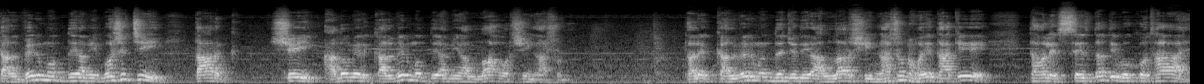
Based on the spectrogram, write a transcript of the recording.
কালবের মধ্যে আমি বসেছি, তার সেই আদমের কালবের মধ্যে আমি আল্লাহর সিংহাসন। তাহলে কালবের মধ্যে যদি আল্লাহর সিংহাসন হয়ে থাকে, তাহলে সেজদা দিব কোথায়?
